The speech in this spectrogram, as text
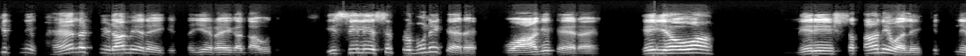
कितनी भयानक पीड़ा में रहेगी ये रहेगा दाऊद। इसीलिए सिर्फ़ प्रभु ने कह रहे वो आगे कह रहा है। हे यहोवा, मेरे सताने वाले कितने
